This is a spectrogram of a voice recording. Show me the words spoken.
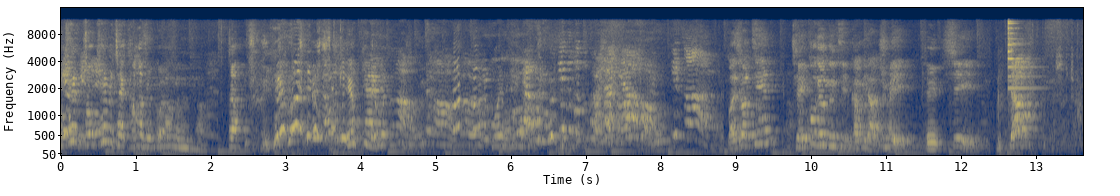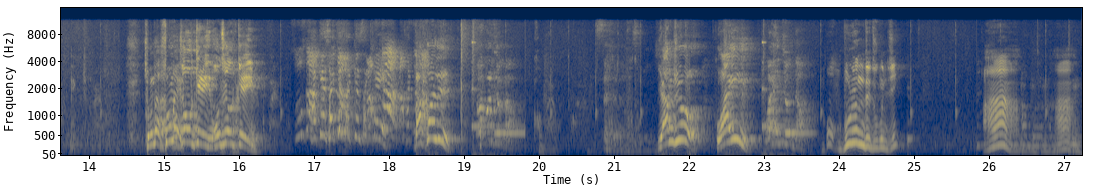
캠, 저 캠이 잘 담아줄 거야. 자, 개웃기네. 오지마. 얼굴 보고. 야 우리 웃기는 것도 전략이야. 웃기자. 마지막 팀 제국 양동 팀 갑니다. 준비 제- 시작. 정답 소맥! 오징어 게임 오징어 게임. 사케 사케 사케 사케. 막걸리! 막걸 정답. 양주! 와인! 와인 정답. 어 모르는데 누군지? 아. 아.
